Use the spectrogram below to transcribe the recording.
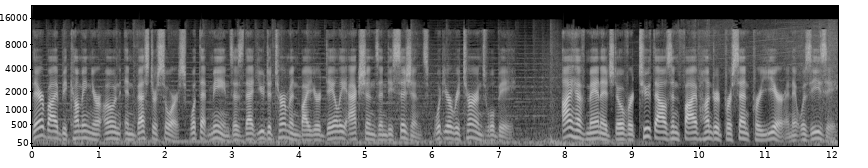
Thereby becoming your own investor source. What that means is that you determine by your daily actions and decisions what your returns will be. I have managed over 2,500% per year and it was easy.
